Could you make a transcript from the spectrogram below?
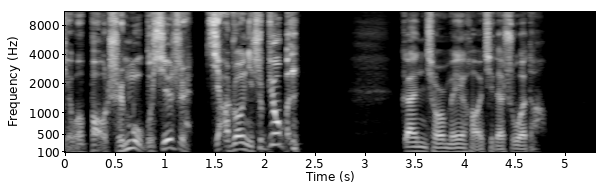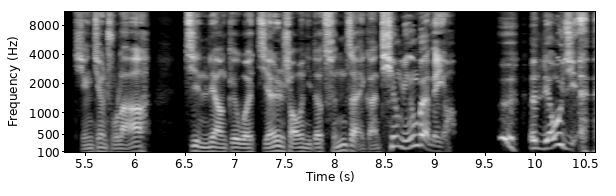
给我保持目不斜视，假装你是标本。干球没好气的说道：“听清楚了啊，尽量给我减少你的存在感，听明白没有？”呃，了解。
